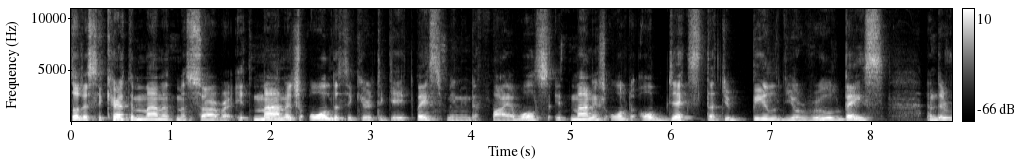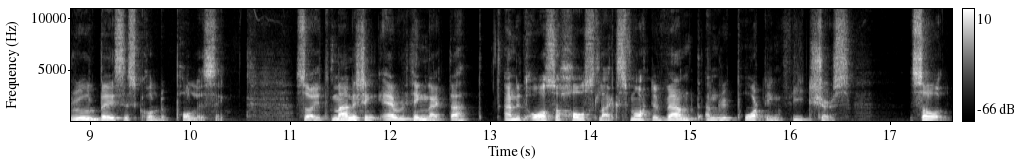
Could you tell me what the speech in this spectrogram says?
So the security management server, it manages all the security gateways, meaning the firewalls. It manages all the objects that you build your rule base, and the rule base is called the policy. So it's managing everything like that, and it also hosts like smart event and reporting features. So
